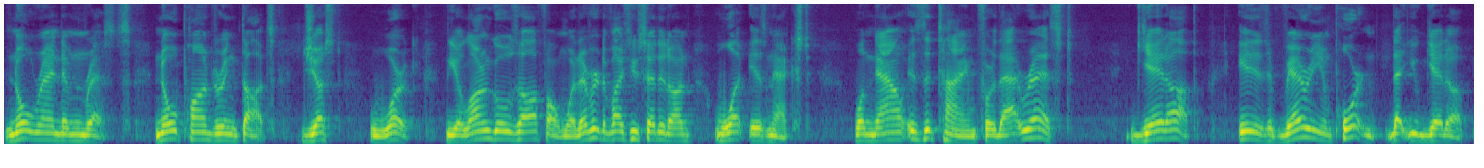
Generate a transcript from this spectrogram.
no random rests, no pondering thoughts, just work. The alarm goes off on whatever device you set it on. What is next? Well, now is the time for that rest. Get up. It is very important that you get up.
